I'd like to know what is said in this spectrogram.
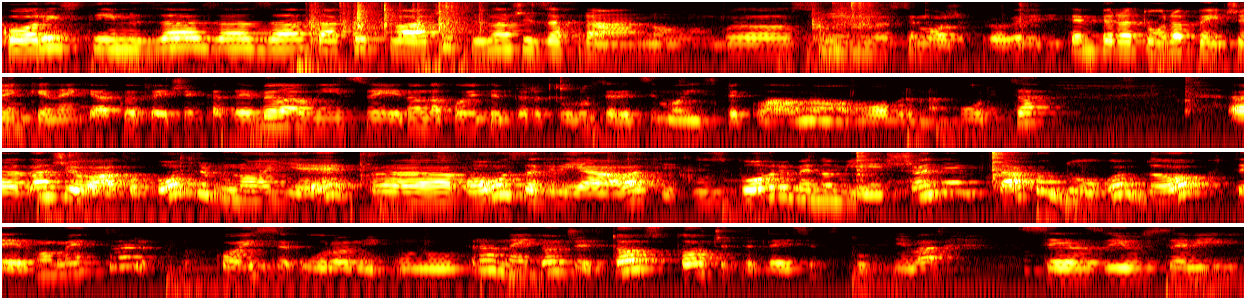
koristim za, za, za takve stvačice, znači za hranu. S njim se može provjeriti temperatura pečenke, neke ako je pečenka debela, ali nije sve jedno na koju temperaturu se recimo ispekla ono ogromna purica. Znači ovako, potrebno je ovo zagrijavati uz povremeno miješanje tako dugo dok termometar koji se uroni unutra ne dođe do 140 stupnjeva Celzijusevih.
